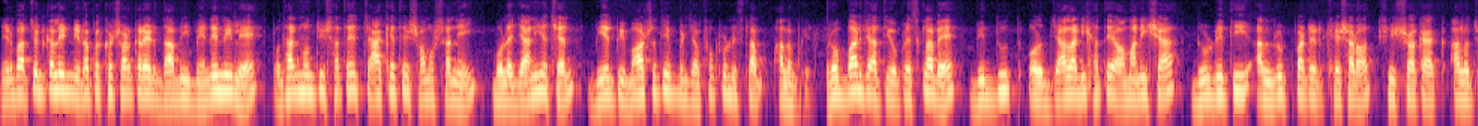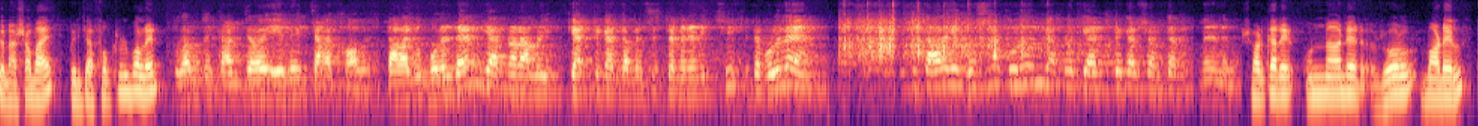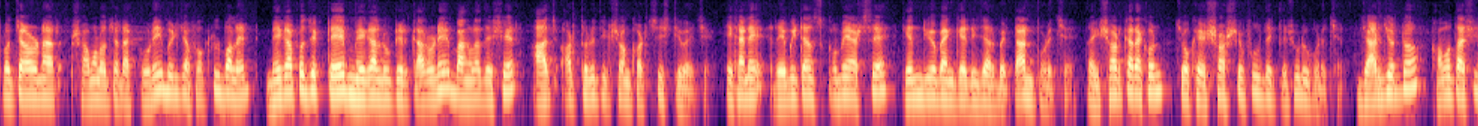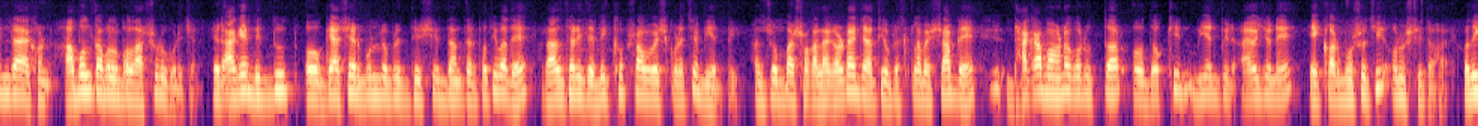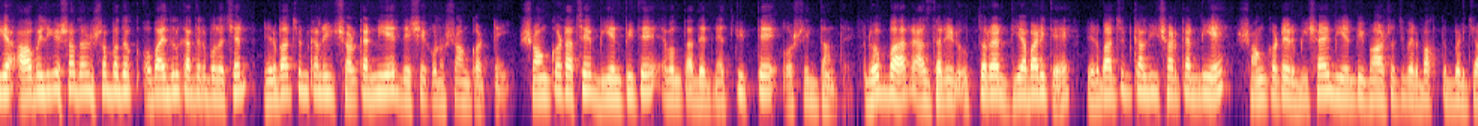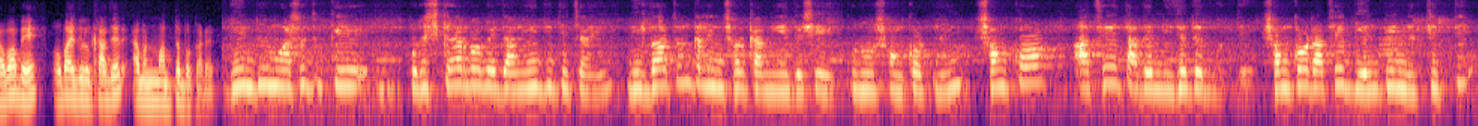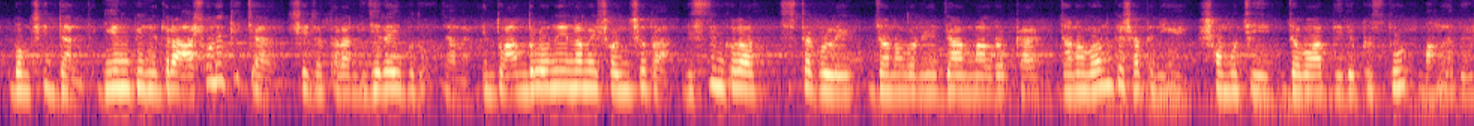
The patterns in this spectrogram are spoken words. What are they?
নির্বাচনকালীন নিরপেক্ষ সরকারের দাবি মেনে নিলে প্রধানমন্ত্রীর সাথে চা খেতে সমস্যা নেই বলে জানিয়েছেন বিএনপি মহাসচিব মির্জা ফখরুল ইসলাম আলমগীর। রোববার জাতীয় প্রেস ক্লাবে বিদ্যুৎ ও জ্বালানি খাতে অমানিসা, দুর্নীতি আর লুটপাটের খেসারত শীর্ষক এক আলোচনা সভায় মির্জা ফখরুল বলেন, প্রধানমন্ত্রীর কার্যালয়ে এলে চা খাওয়াবেন। তার আগে বলে দেন যে আপনারা আমরা কেয়ারটেকার গভর্নমেন্ট সিস্টেম মেনে নিচ্ছি। এটা বলে দেন। সরকারের উন্নয়নের রোল মডেল প্রচারণার সমালোচনা করে মির্জা ফখরুল বলেন, মেগা প্রজেক্টে মেগা লুটের কারণে বাংলাদেশের আজ অর্থনৈতিক সংকট সৃষ্টি হয়েছে। এখানে রেমিটেন্স কমে আসছে, কেন্দ্রীয় ব্যাংকের রিজার্ভে টান পড়েছে। তাই সরকার এখন চোখে শস্য ফুল দেখতে শুরু করেছেন। যার জন্য ক্ষমতাসীনরা এখন আবল তাবল বলা শুরু করেছেন। এর আগে বিদ্যুৎ ও গ্যাসের মূল্য বৃদ্ধির সিদ্ধান্তের প্রতিবাদে রাজধানীতে বিক্ষোভ সমাবেশ করেছে বিএনপি। আজ রোববার সকাল এগারোটায় জাতীয় প্রেস ক্লাবের সামনে ঢাকা মহানগর উত্তর ও দক্ষিণ বিএনপির আয়োজনে এই কর্মসূচি অনুষ্ঠিত হয়। ওদিকে আওয়ামী লীগের সাধারণ সম্পাদক ওবায়দুল কাদের বলেছেন, নির্বাচনকালীন সরকার নিয়ে দেশে কোনো সংকট নেই। সংকট আছে বিএনপিতে এবং তাদের নেতৃত্বে ও সিদ্ধান্তে। রোববার রাজধানীর উত্তরার দিয়াবাড়িতে নির্বাচনকালীন সরকার নিয়ে সংকটের বিষয়ে বিএনপি মহাসচিবের বক্তব্যের জবাবে ওবায়দুল কাদের এমন মন্তব্য করেন। বিএনপি মহাসচিবকে পরিষ্কারভাবে জানিয়ে দিতে চাই, নির্বাচনকালীন সরকার নিয়ে দেশে কোনো সংকট নেই। সংকট আছে তাদের নিজেদের মধ্যে। সংকট আছে বিএনপির নেতৃত্বে এবং সিদ্ধান্তে। বিএনপি নেতারা আসলে কি চায় সেটা তারা নিজেরাই বোধ জানায় কিন্তু আন্দোলনের নামে সহিংসতা বিশৃঙ্খলার চেষ্টা করলে জনগণের যা মাল রক্ষা জনগণকে সাথে নিয়ে সমুচিত জবাব দিতে প্রস্তুত বাংলাদেশ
